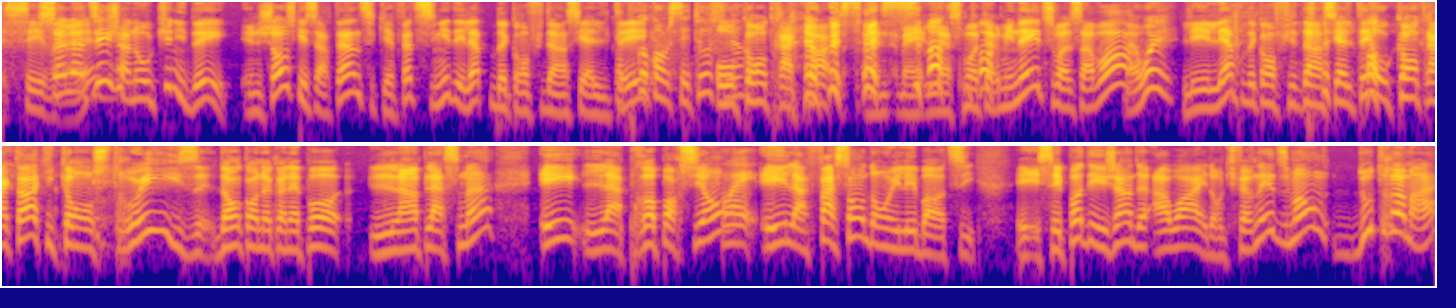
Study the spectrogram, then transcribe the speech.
C'est Cela dit, j'en ai aucune idée. Une chose qui est certaine, c'est qu'il a fait signer des lettres de confidentialité qu'on le sait tous, aux là? contracteurs. Oui, mais laisse-moi terminer, tu vas le savoir. Ben oui. Les lettres de confidentialité aux contracteurs qui construisent, donc on ne connaît pas l'emplacement et la proportion Ouais. et la façon dont il est bâti. Et c'est pas des gens de Hawaï. Donc il fait venir du monde d'outre-mer,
